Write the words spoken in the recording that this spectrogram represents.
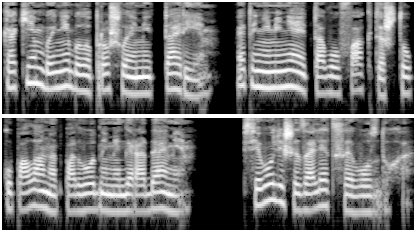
Каким бы ни было прошлое Миттарии, это не меняет того факта, что купола над подводными городами — всего лишь изоляция воздуха.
